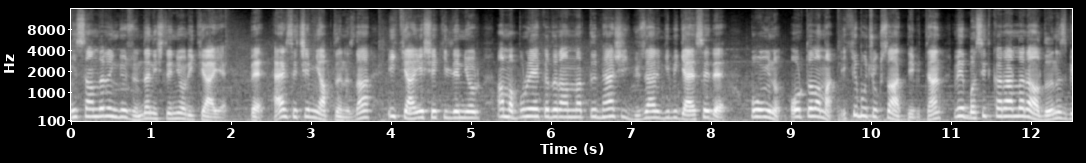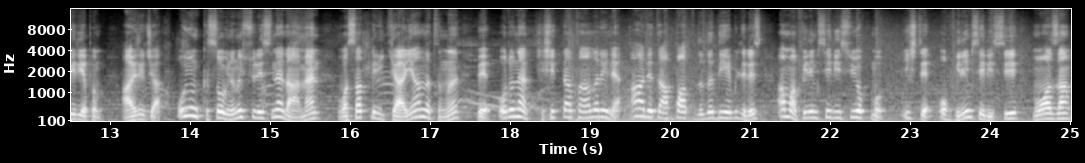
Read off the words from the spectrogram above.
insanların gözünden işleniyor hikaye. Ve her seçim yaptığınızda hikaye şekilleniyor ama buraya kadar anlattığım her şey güzel gibi gelse de bu oyunu ortalama 2,5 saatte biten ve basit kararlar aldığınız bir yapım. Ayrıca oyun kısa oynanış süresine rağmen vasat bir hikaye anlatımı ve o dönem çeşitli hatalarıyla adeta patladı da diyebiliriz ama film serisi yok mu? İşte o film serisi muazzam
